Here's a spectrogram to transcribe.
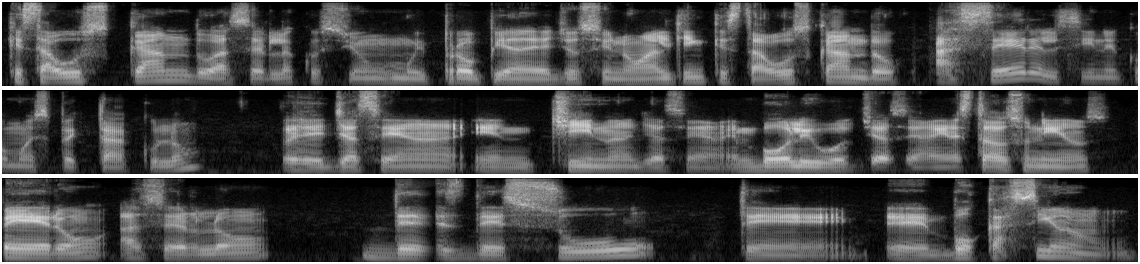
que está buscando hacer la cuestión muy propia de ellos, sino alguien que está buscando hacer el cine como espectáculo, eh, ya sea en China, ya sea en Bollywood, ya sea en Estados Unidos, pero hacerlo desde su este, eh, vocación,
